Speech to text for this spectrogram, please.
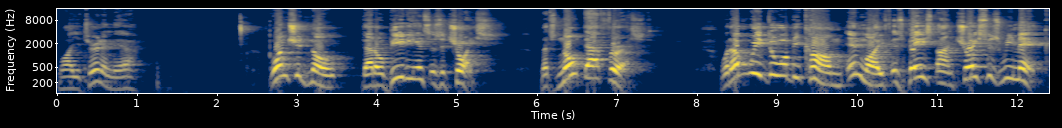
While you're turning there, one should note that obedience is a choice. Let's note that first. Whatever we do or become in life is based on choices we make.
